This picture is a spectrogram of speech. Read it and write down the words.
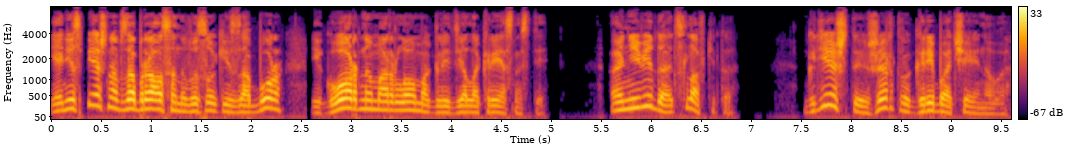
я неспешно взобрался на высокий забор и горным орлом оглядел окрестности. А не видать Славки-то. Где ж ты, жертва гриба чайного?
